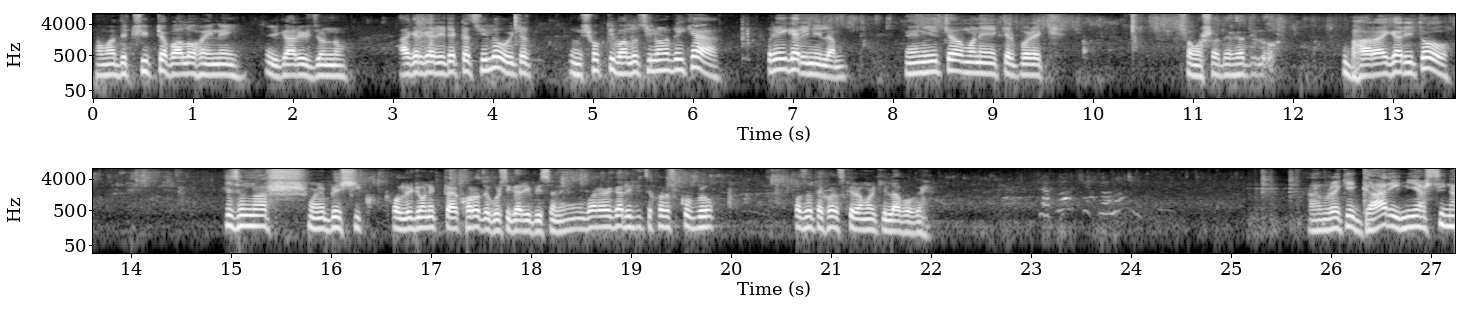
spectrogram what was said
আমাদের ট্রিপটা ভালো হয় নাই এই গাড়ির জন্য। আগের গাড়িটা একটা ছিল, ওইটার শক্তি ভালো ছিল না দেখা পরে এই গাড়ি নিলাম। And এইটাও মানে একের পর এক সমস্যা দেখা দিল। ভাড়ায় গাড়ি তো এই জন্য আর মানে বেশি অলরেডি অনেক টাকা খরচও করছি গাড়ির পিছনে। ভাড়ার গাড়ির পিছনে খরচ করব, অযথা খরচ করে আমার কি লাভ হবে? আমরা কি গাড়ি নিয়ে আসছি না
